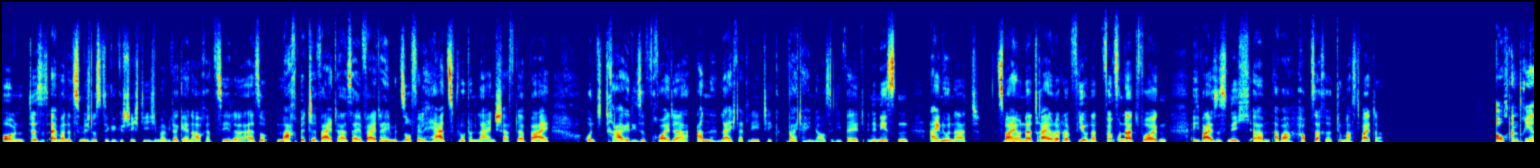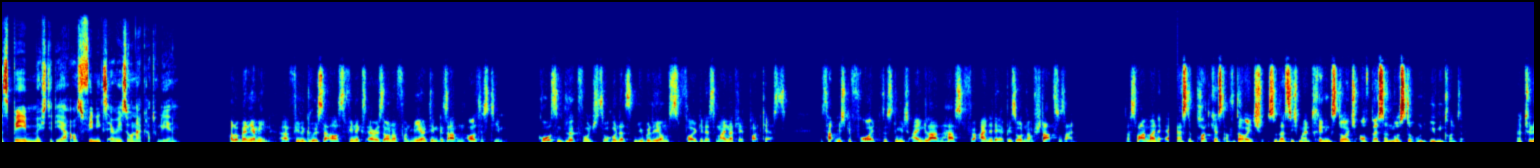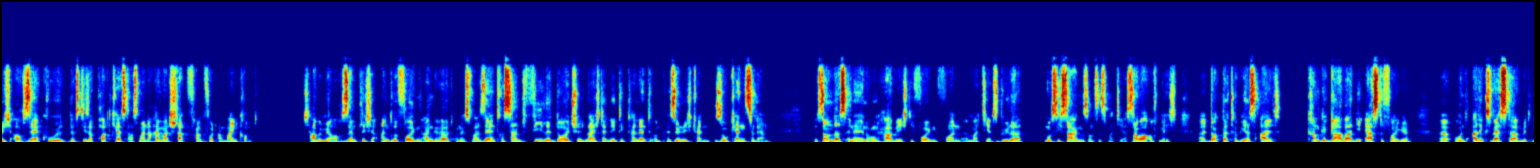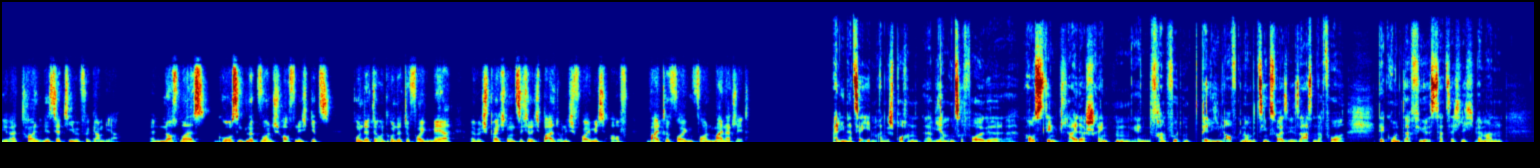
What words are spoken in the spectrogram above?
Und das ist einfach eine ziemlich lustige Geschichte, die ich immer wieder gerne auch erzähle. Also mach bitte weiter, sei weiterhin mit so viel Herzblut und Leidenschaft dabei und trage diese Freude an Leichtathletik weiter hinaus in die Welt in den nächsten 100, 200, 300 oder 400, 500 Folgen. Ich weiß es nicht, ähm, aber Hauptsache, du machst weiter. Auch Andreas Behm möchte dir aus Phoenix, Arizona gratulieren. Hallo Benjamin, uh, viele Grüße aus Phoenix, Arizona von mir und dem gesamten Altes-Team. Großen Glückwunsch zur 100. Jubiläumsfolge des Meinathlet Podcasts. Es hat mich gefreut, dass du mich eingeladen hast, für eine der Episoden am Start zu sein. Das war meine erste Podcast auf Deutsch, sodass ich mein Trainingsdeutsch aufbessern musste und üben konnte. Natürlich auch sehr cool, dass dieser Podcast aus meiner Heimatstadt Frankfurt am Main kommt. Ich habe mir auch sämtliche andere Folgen angehört und es war sehr interessant, viele deutsche Leichtathletiktalente und Persönlichkeiten so kennenzulernen. Besonders in Erinnerung habe ich die Folgen von äh, Matthias Bühler, muss ich sagen, sonst ist Matthias sauer auf mich, äh, Dr. Tobias Alt, Kamke Gaba, die erste Folge äh, und Alex Wester mit ihrer tollen Initiative für Gambia. Äh, nochmals großen Glückwunsch. Hoffentlich gibt's hunderte und hunderte Folgen mehr. Äh, wir sprechen uns sicherlich bald und ich freue mich auf weitere Folgen von Mein Athlet. Eileen hat es ja eben angesprochen. Äh, wir haben unsere Folge äh, aus den Kleiderschränken in Frankfurt und Berlin aufgenommen, beziehungsweise wir saßen davor. Der Grund dafür ist tatsächlich, wenn man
